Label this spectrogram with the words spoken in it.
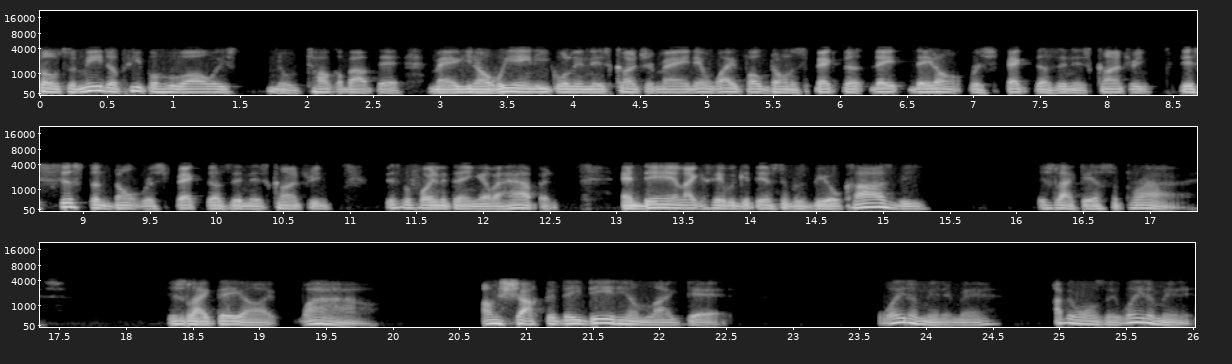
So to me, the people who always you know talk about that, man, you know, we ain't equal in this country, man. Then white folk don't respect us. They they don't respect us in this country. This system don't respect us in this country. This before anything ever happened. And then, like I said, we get the instance with Bill Cosby. It's like they're surprised. It's like they are, wow, I'm shocked that they did him like that. Wait a minute, man. I've been wanting to say, wait a minute.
